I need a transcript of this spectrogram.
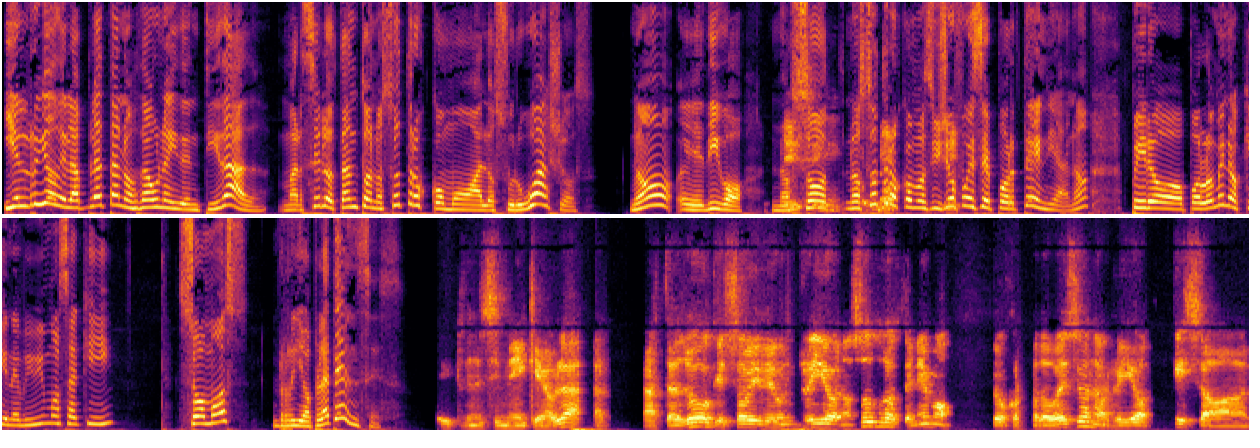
Y el Río de la Plata nos da una identidad, Marcelo, tanto a nosotros como a los uruguayos, ¿no? Eh, digo, noso- sí, nosotros no, como si yo fuese porteña, ¿no? Pero por lo menos quienes vivimos aquí somos rioplatenses. Eh, sin ni que hablar. Hasta yo que soy de un río, nosotros tenemos los cordobeses unos ríos que son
